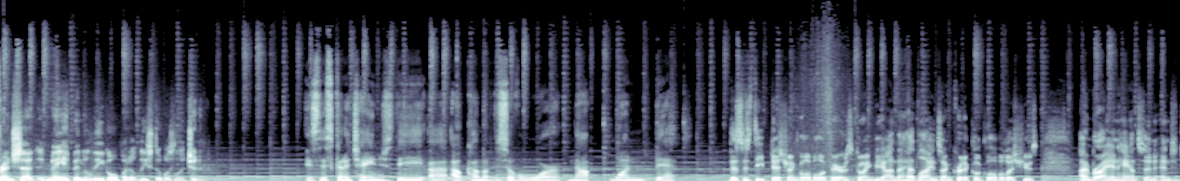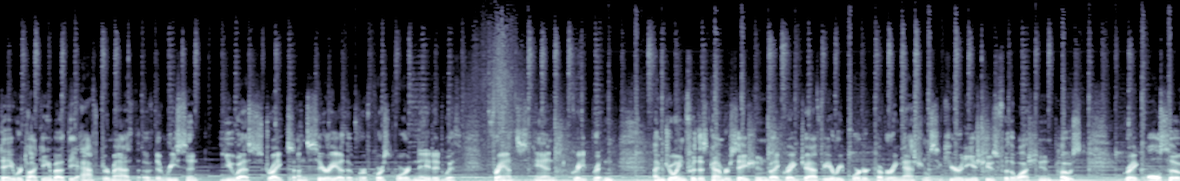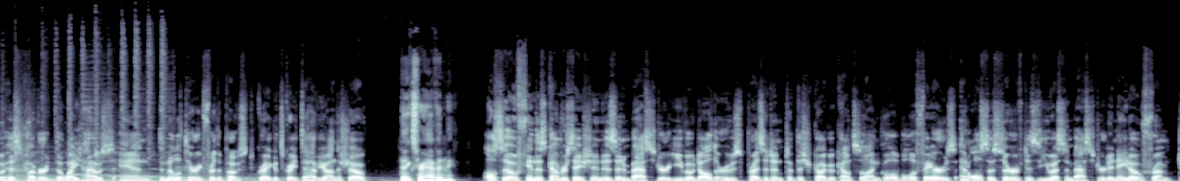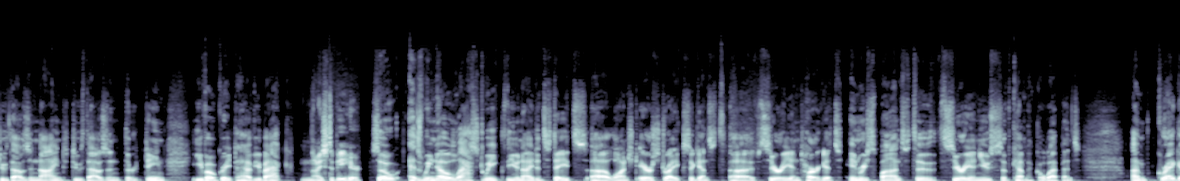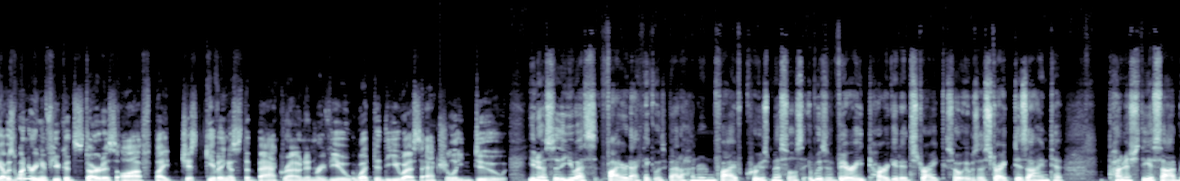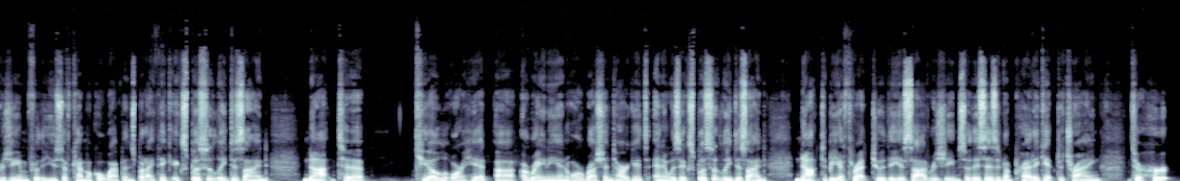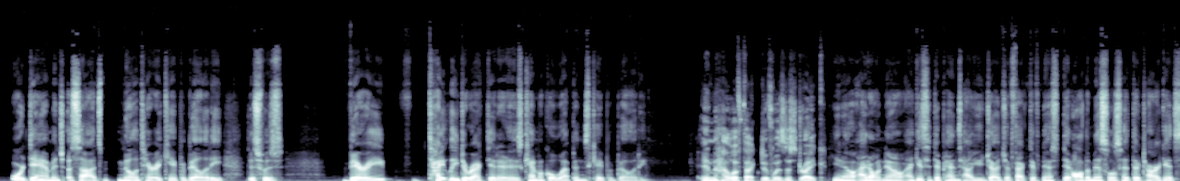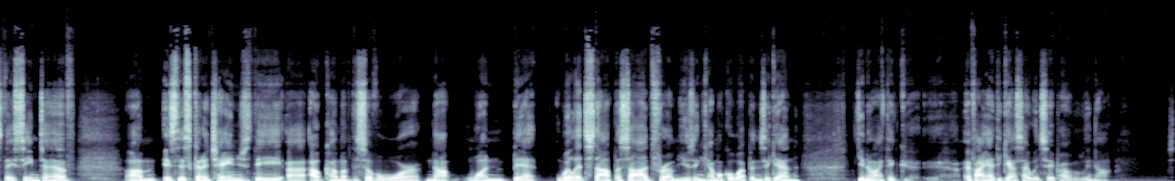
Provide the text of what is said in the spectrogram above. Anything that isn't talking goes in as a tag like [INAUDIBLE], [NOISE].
French said it may have been illegal, but at least it was legitimate. Is this going to change the uh, outcome of the Civil War? Not one bit. This is Deep Dish on Global Affairs, going beyond the headlines on critical global issues. I'm Brian Hanson, and today we're talking about the aftermath of the recent U.S. strikes on Syria that were, of course, coordinated with France and Great Britain. I'm joined for this conversation by Greg Jaffe, a reporter covering national security issues for the Washington Post. Greg also has covered the White House and the military for the Post. Greg, it's great to have you on the show. Thanks for having me. Also, in this conversation is an Ambassador Ivo Daalder, who's president of the Chicago Council on Global Affairs and also served as the U.S. ambassador to NATO from 2009 to 2013. Ivo, great to have you back. Nice to be here. So, as we know, last week the United States uh, launched airstrikes against uh, Syrian targets in response to Syrian use of chemical weapons. Um, Greg, I was wondering if you could start us off by just giving us the background and review. What did the U.S. actually do? You know, so the U.S. fired, I think it was about 105 cruise missiles. It was a very targeted strike. So it was a strike designed to punish the Assad regime for the use of chemical weapons, but I think explicitly designed not to kill or hit uh, Iranian or Russian targets, and it was explicitly designed not to be a threat to the Assad regime. So this isn't a predicate to trying to hurt or damage Assad's military capability. This was very tightly directed at his chemical weapons capability. And how effective was the strike? You know, I don't know. I guess it depends how you judge effectiveness. Did all the missiles hit their targets? They seem to have. Um, is this going to change the uh, outcome of the civil war? Not one bit. Will it stop Assad from using chemical weapons again? You know, I think if I had to guess, I would say probably not.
